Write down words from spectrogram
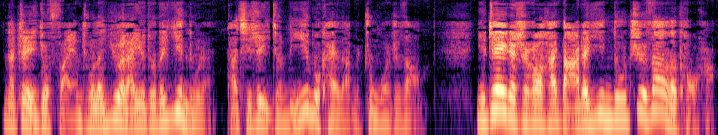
那这也就反映出了越来越多的印度人，他其实已经离不开咱们中国制造了。你这个时候还打着印度制造的口号，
